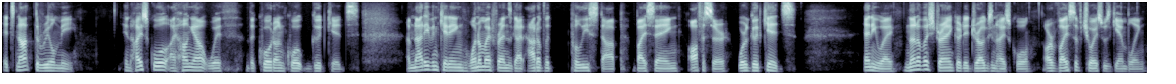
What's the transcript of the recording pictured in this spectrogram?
it's not the real me. In high school, I hung out with the quote unquote good kids. I'm not even kidding. One of my friends got out of a police stop by saying, Officer, we're good kids. Anyway, none of us drank or did drugs in high school. Our vice of choice was gambling.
